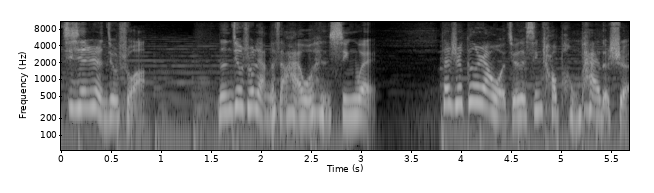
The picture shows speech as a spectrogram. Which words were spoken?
季先生就说：“能救出两个小孩，我很欣慰。”但是更让我觉得心潮澎湃的是，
